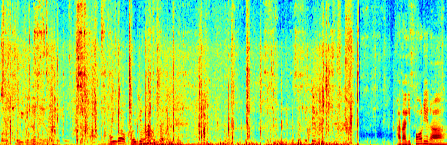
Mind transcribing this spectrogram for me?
뭐가 보이긴 하네요. 그래도. 뭔가 보이긴 하는데. 바닥이 뻘이라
